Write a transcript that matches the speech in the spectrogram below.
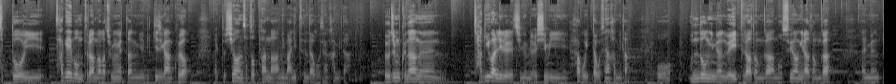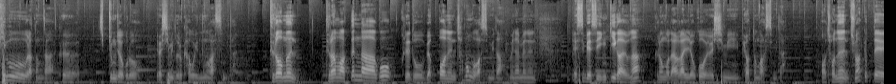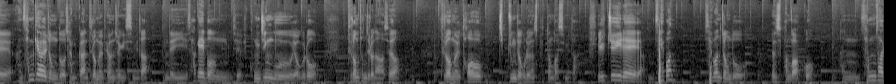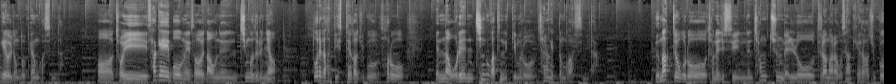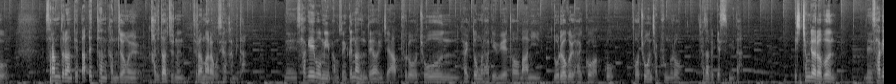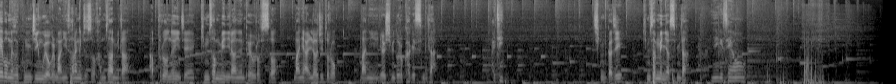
아직도 이 사계의 봄 드라마가 종영했다는 게 믿기지가 않고요 아직도 시원섭섭한 마음이 많이 든다고 생각합니다 요즘 근황은 자기 관리를 지금 열심히 하고 있다고 생각합니다 뭐 운동이면 웨이트라던가 뭐 수영이라던가 아니면 피부라던가 그 집중적으로 열심히 노력하고 있는 것 같습니다. 드럼은 드라마가 끝나고 그래도 몇 번은 쳐본 것 같습니다. 왜냐면은 SBS 인기가요나 그런 거 나가려고 열심히 배웠던 것 같습니다. 어, 저는 중학교 때 한 3개월 정도 잠깐 드럼을 배운 적이 있습니다. 근데 이 사계범 이제 공진구 역으로 드럼 천지로 나와서요. 드럼을 더욱 집중적으로 연습했던 것 같습니다. 일주일에 세 번, 세 번 정도 연습한 것 같고 한 3, 4개월 정도 배운 것 같습니다. 어, 저희 사계범에서 나오는 친구들은요. 또래가 다 비슷해가지고 서로 옛날 오랜 친구 같은 느낌으로 촬영했던 것 같습니다. 음악적으로 전해질 수 있는 청춘 멜로 드라마라고 생각해가지고 사람들한테 따뜻한 감정을 가져다주는 드라마라고 생각합니다. 네, 사계범이 방송이 끝났는데요. 이제 앞으로 좋은 활동을 하기 위해 더 많이 노력을 할 것 같고 더 좋은 작품으로 찾아뵙겠습니다. 네, 시청자 여러분, 네, 사계범에서 공진구 역을 많이 사랑해 주셔서 감사합니다. 앞으로는 이제 김선민이라는 배우로서 많이 알려지도록 많이 열심히 노력하겠습니다. 화이팅! 지금까지 김선민이었습니다. 안녕히 계세요.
